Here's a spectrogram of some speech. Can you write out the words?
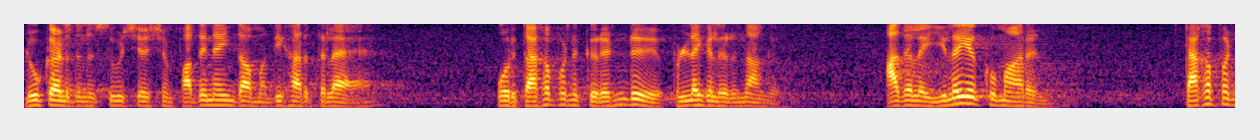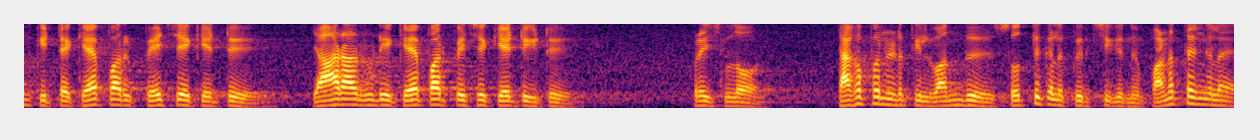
லூக்கா எழுதின சுவிசேஷம் பதினைந்தாம் அதிகாரத்தில் ஒரு தகப்பனுக்கு ரெண்டு பிள்ளைகள் இருந்தாங்க. அதில் இளையகுமாரன் தகப்பன் கிட்ட கேப்பார் பேச்சை கேட்டு யாராருடைய கேப்பார் பேச்சை கேட்டுக்கிட்டு பிரைஸ் லோன் தகப்பனிடத்தில் வந்து சொத்துக்களை பிரிச்சுக்கின்னு பணத்தங்களை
